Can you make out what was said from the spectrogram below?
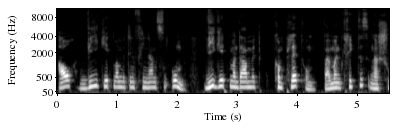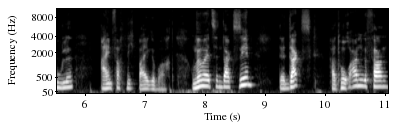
auch wie geht man mit den Finanzen um? Wie geht man damit komplett um? Weil man kriegt es in der Schule einfach nicht beigebracht. Und wenn wir jetzt den DAX sehen, der DAX hat hoch angefangen,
